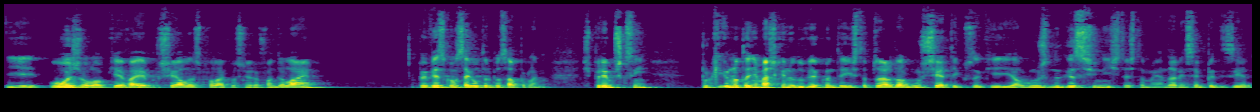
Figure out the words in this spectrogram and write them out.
E hoje, ou lá o que é, vai a Bruxelas falar com a Sra. von der Leyen para ver se consegue ultrapassar o problema. Esperemos que sim. Porque eu não tenho mais pequena dúvida quanto a isto, apesar de alguns céticos aqui, alguns negacionistas também andarem sempre a dizer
